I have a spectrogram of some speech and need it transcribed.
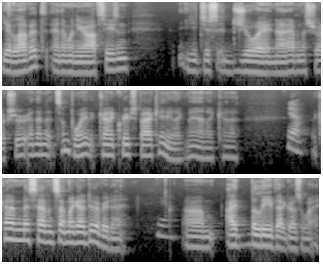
you love it, and then when you're off season, you just enjoy not having the structure. And then at some point, it kind of creeps back in. You're like, man, I kind of Yeah. I kind of miss having something I got to do every day. Yeah. Um, I believe that goes away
